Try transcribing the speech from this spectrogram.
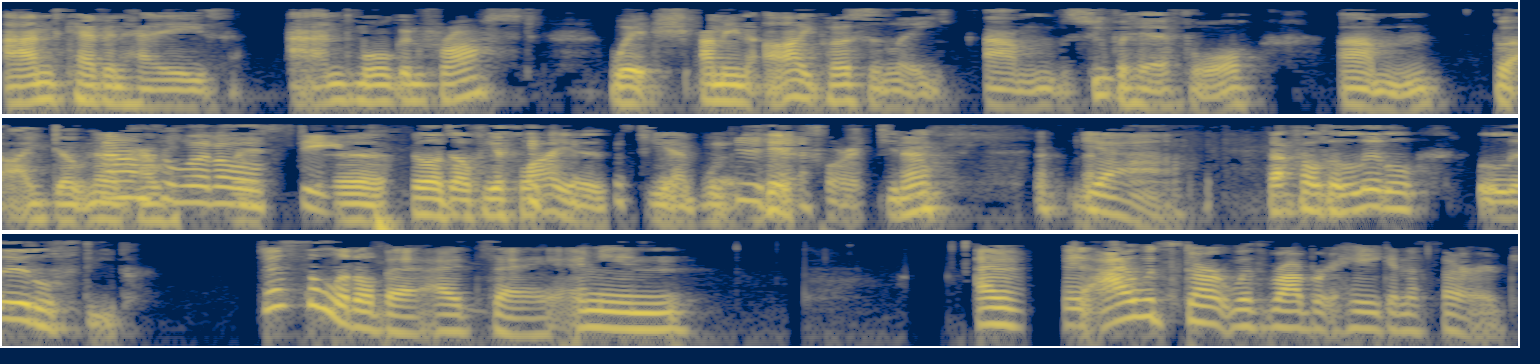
and Kevin Hayes and Morgan Frost, which I mean, I personally am super here for. Um, but I don't know Sounds how a little steep. The Philadelphia Flyers GM would be here for it. You know? yeah, that felt a little, little steep. just a little bit, I'd say. I mean, I mean, I would start with Robert Hagan a third,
